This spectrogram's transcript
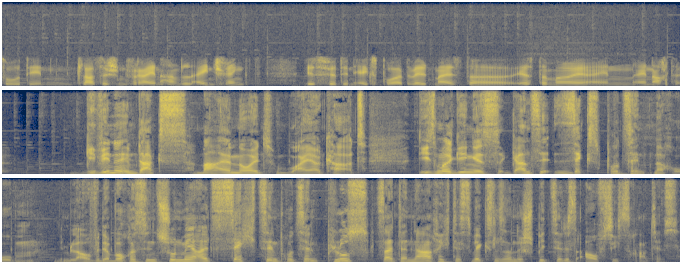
so den klassischen freien Handel einschränkt, ist für den Exportweltmeister erst einmal ein, ein Nachteil. Gewinner im DAX war erneut Wirecard. Diesmal ging es ganze 6% nach oben. Im Laufe der Woche sind es schon mehr als 16% plus seit der Nachricht des Wechsels an der Spitze des Aufsichtsrates.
